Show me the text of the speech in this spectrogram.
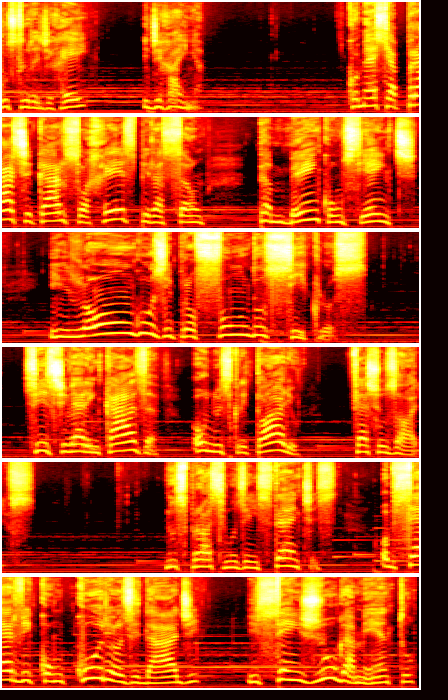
Postura de rei e de rainha. Comece a praticar sua respiração também consciente, em longos e profundos ciclos. Se estiver em casa ou no escritório, feche os olhos. Nos próximos instantes, observe com curiosidade e sem julgamento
